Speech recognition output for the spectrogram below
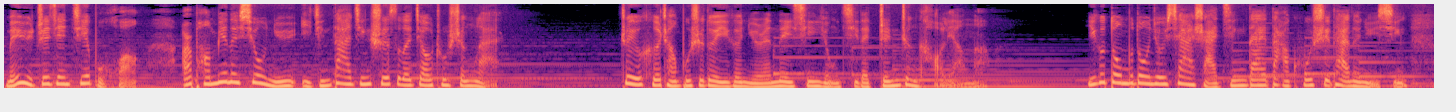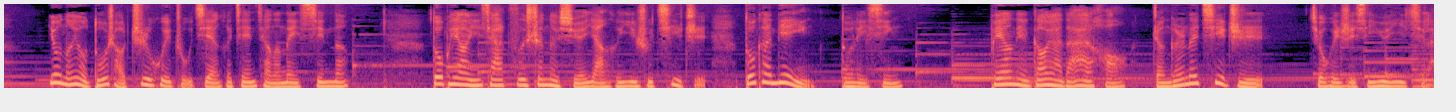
眉宇之间皆不慌，而旁边的秀女已经大惊失色地叫出声来。这又何尝不是对一个女人内心勇气的真正考量呢？一个动不动就吓傻、惊呆、大哭失态的女性，又能有多少智慧、主见和坚强的内心呢？多培养一下自身的学养和艺术气质，多看电影，多旅行，培养点高雅的爱好，整个人的气质就会日新月异起来。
